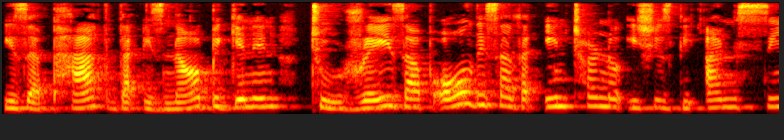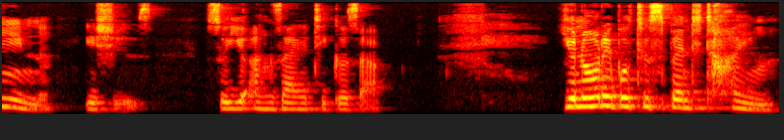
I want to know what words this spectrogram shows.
is a path that is now beginning to raise up all these other internal issues, the unseen issues. So your anxiety goes up. You're not able to spend time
